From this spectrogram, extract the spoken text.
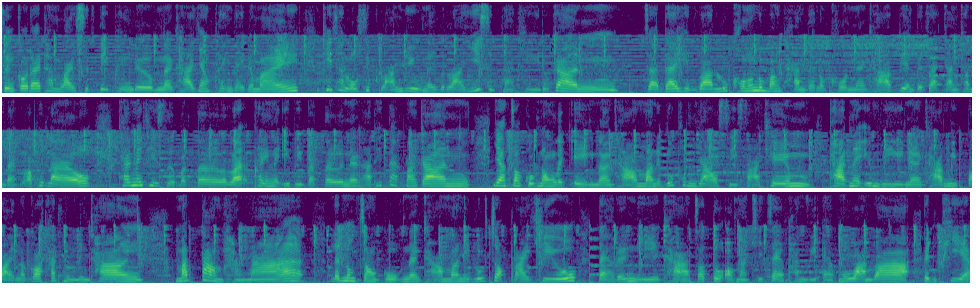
ซึ่งก็ได้ทำลายสถิติเพลงเดิมนะคะ อย่างเพลงไดนาไมที่ทะลุ 10 ล้านวิวในเวลา 20 นาทีด้วยกัน จะได้เห็นว่าลุคของนุ่มบางทันแต่ละคนนะคะ เปลี่ยนไปจากการคัมแบ็กรอบที่แล้วทั้งในทีเซอร์บัตเตอร์และเพลงใน EV บัตเตอร์นะคะ ที่แตกต่างกัน อย่างจองกุ๊กน้องเล็กเองนะคะ มาในลุคผมยาวสีฟ้าเข้มพาร์ทใน MV นะคะ มีปล่อยแล้วก็ทัดหูหนึ่งข้าง มัดต่ำหางม้า และนมจองกุ๊กนะคะมาในลุกจอกปลายคิ้ว แต่เรื่องนี้ค่ะ เจ้าตัวออกมาชี้แจงผ่าน v ีแอเมื่อวานว่า เป็นเพียง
